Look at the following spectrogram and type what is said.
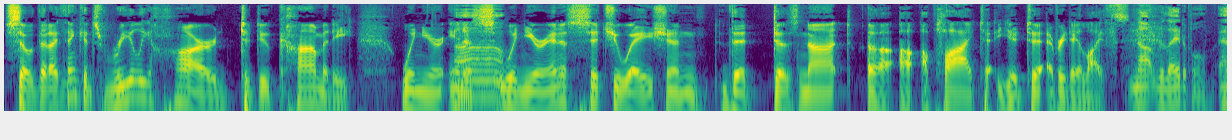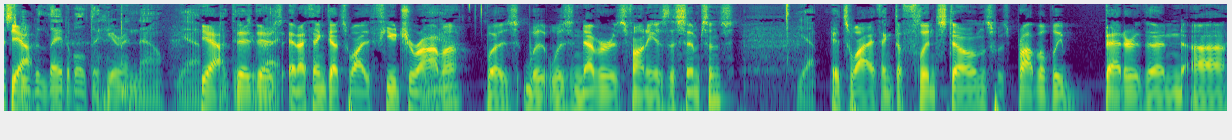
So that I think it's really hard to do comedy when you're in a s- when you're in a situation that does not uh, uh, apply to you to everyday life. It's not relatable. It has Yeah. to be relatable to here and now. Yeah, Yeah, there, there's, right. and I think that's why Futurama was, was was never as funny as The Simpsons. yeah. It's why I think the Flintstones was probably better than uh,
